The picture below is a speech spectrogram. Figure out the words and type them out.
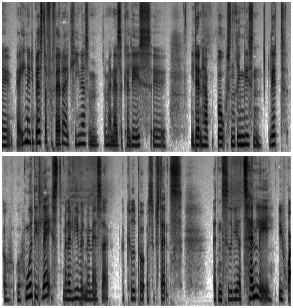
øh, af en af de bedste forfattere i Kina, som, som man altså kan læse øh, i den her bog, sådan rimelig sådan let og, og hurtigt læst, men alligevel med masser af kød på og substans af den tidligere tandlæge Yuhua.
